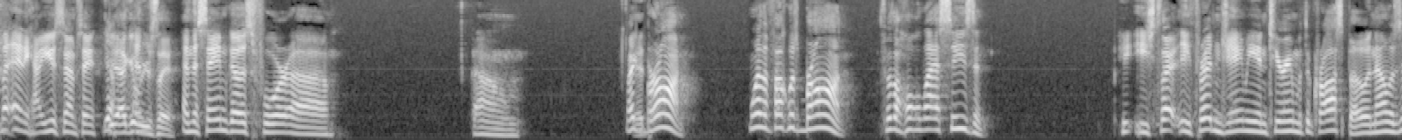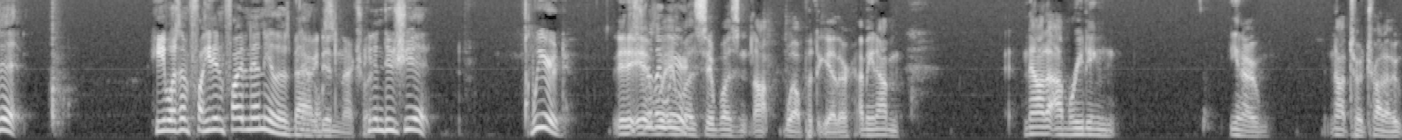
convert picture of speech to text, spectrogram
but anyhow, you see what I'm saying? Yeah, I get what you're saying. And the same goes for, uh, um, like Ed- Bronn. Where the fuck was Bronn for the whole last season? He he, thre- he threatened Jaime and Tyrion with the crossbow, and that was it. He wasn't. He didn't fight in any of those battles. No, he didn't, actually. He didn't do shit. Weird. It, it, really it weird. was it was not well put together. I mean, I'm now that I'm reading, you know, not to try to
